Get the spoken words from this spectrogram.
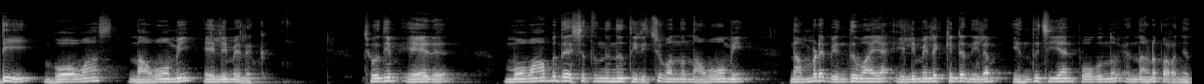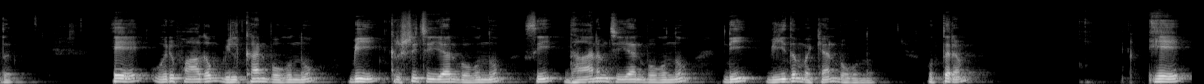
ഡി ബോവാസ് നവോമി എലിമെലക്. ചോദ്യം ഏഴ്. മൊവാബ് ദേശത്തു നിന്ന് തിരിച്ചു വന്ന നവോമി നമ്മുടെ ബന്ധുവായ എലിമെലക്കിന്റെ നിലം എന്തു ചെയ്യാൻ പോകുന്നു എന്നാണ് പറഞ്ഞത്. എ. ഒരു ഭാഗം വിൽക്കാൻ പോകുന്നു. ബി. കൃഷി ചെയ്യാൻ പോകുന്നു. സി. ദാനം ചെയ്യാൻ പോകുന്നു. ഡി. വീതം വയ്ക്കാൻ പോകുന്നു. ഉത്തരം എ.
